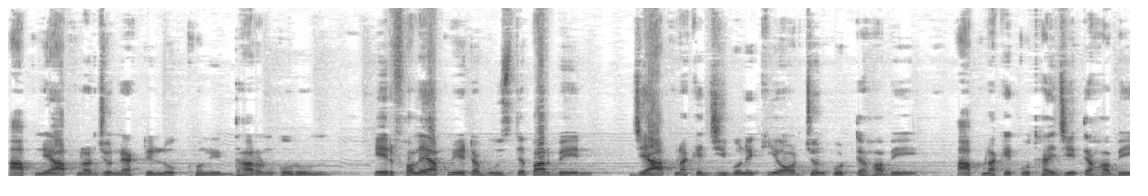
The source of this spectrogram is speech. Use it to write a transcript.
আপনি আপনার জন্য একটি লক্ষ্য নির্ধারণ করুন। এর ফলে আপনি এটা বুঝতে পারবেন যে আপনাকে জীবনে কি অর্জন করতে হবে, আপনাকে কোথায় যেতে হবে,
